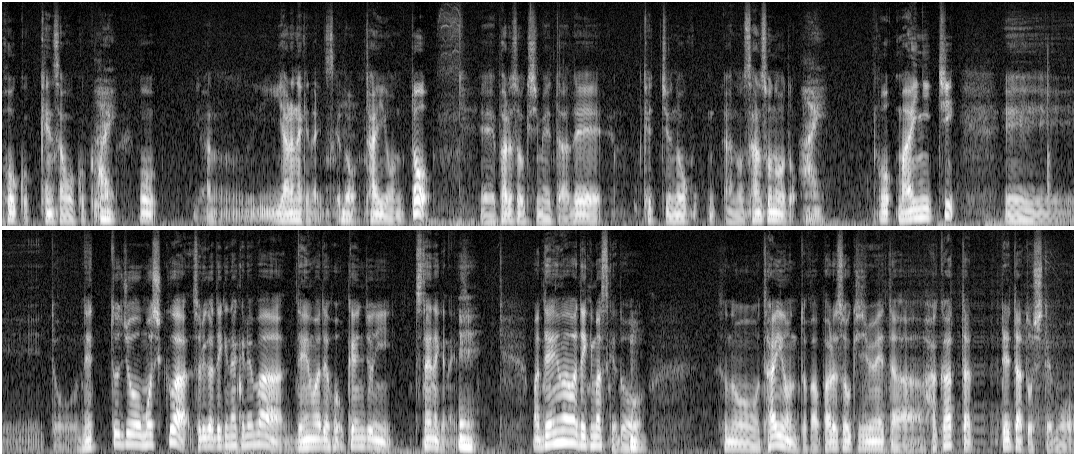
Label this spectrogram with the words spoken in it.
報告検査報告をあのやらなきゃないんですけど、うん、体温と、えー、パルスオキシメーターで血中のあの酸素濃度を毎日、えーと、ネット上もしくはそれができなければ電話で保健所に伝えなきゃいけないんです、ええ、まあ、電話はできますけど、うん、その体温とかパルスオキシメーター測った出たとしても、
